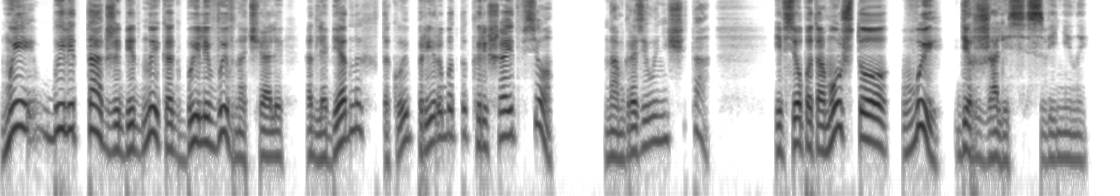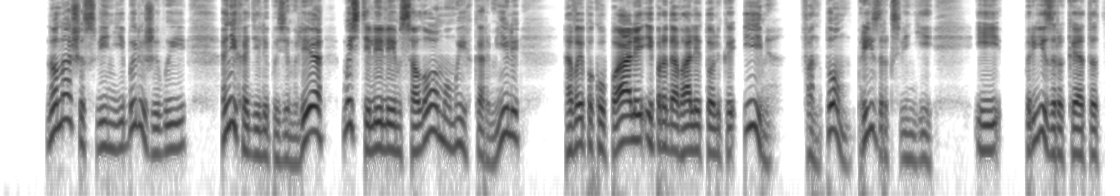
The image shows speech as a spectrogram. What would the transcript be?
Мы были так же бедны, как были вы вначале, а для бедных такой приработок решает все. Нам грозила нищета. И все потому, что вы держались свинины. Но наши свиньи были живые, они ходили по земле, мы стелили им солому, мы их кормили, а вы покупали и продавали только имя, фантом, призрак свиньи, и призрак этот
